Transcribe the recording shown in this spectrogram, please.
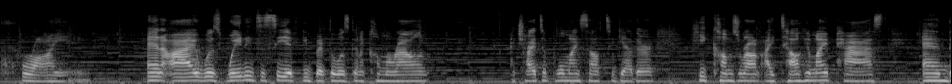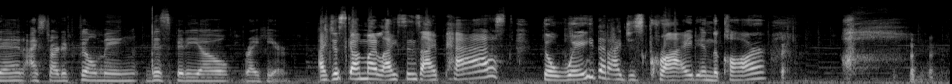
crying. And I was waiting to see if Gilberto was gonna come around. I tried to pull myself together. He comes around, I tell him I passed, and then I started filming this video right here. I just got my license. I passed. The way that I just cried in the car.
